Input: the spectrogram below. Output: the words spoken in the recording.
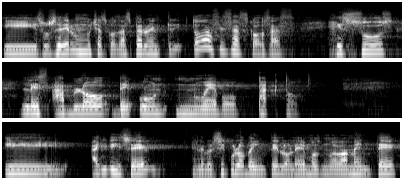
Y sucedieron muchas cosas, pero entre todas esas cosas Jesús les habló de un nuevo pacto. Y ahí dice, en el versículo 20 lo leemos nuevamente.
